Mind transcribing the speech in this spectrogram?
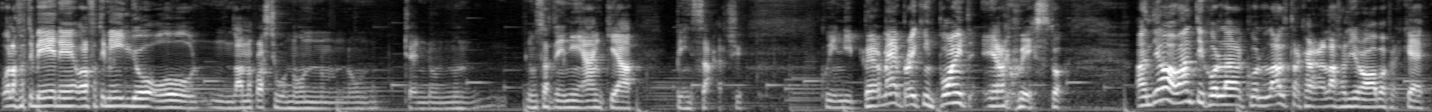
o la fate bene o la fate meglio o l'anno prossimo non, non- cioè, non- non- non state neanche a pensarci quindi per me Breaking Point era questo andiamo avanti con, la- con l'altra carrellata di roba perché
